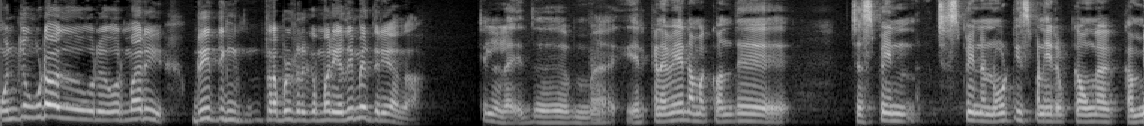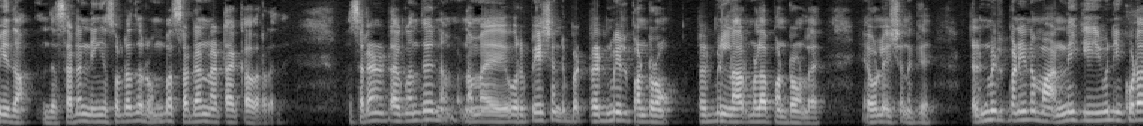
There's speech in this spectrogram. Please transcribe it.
கொஞ்சம் கூட அது ஒரு ஒரு மாதிரி ப்ரீத்திங் ட்ரபிள் இருக்க மாதிரி எதுவுமே தெரியாதா? இல்லை இல்லை. இது ஏற்கனவே நமக்கு வந்து செஸ்ட் பெயின் செஸ்ட் பெயினை நோட்டீஸ் பண்ணியிருக்கவங்க கம்மி தான் இந்த சடன் நீங்கள் சொல்கிறது ரொம்ப சடன் அட்டாக்காக வர்றது. சடன் அட்டாக் வந்து நம்ம நம்ம ஒரு பேஷண்ட் இப்போ ட்ரெட்மில் பண்ணுறோம் ட்ரெட்மில் நார்மலாக பண்ணுறோம்ல எவல்யூஷனுக்கு ட்ரெட்மில் பண்ணி நம்ம அன்னைக்கு ஈவினிங் கூட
